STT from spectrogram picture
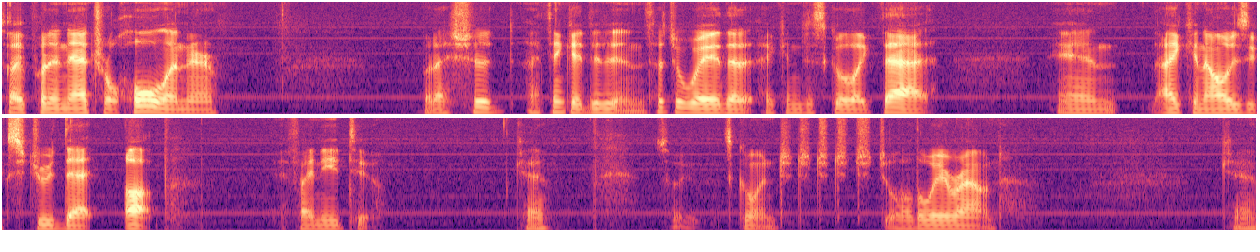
So I put a natural hole in there. But I should, I think I did it in such a way that I can just go like that. And I can always extrude that up if I need to. Okay. So it's going all the way around. Okay.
